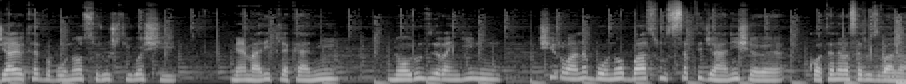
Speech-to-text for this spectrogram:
جاوتر بەبوونەوە سروشتی وەشی معماری پلەکانی نۆروزی ڕەنگین و چیڕوانە بۆنۆ باس و سەفتی جیهانی شەوێ کۆتەنەوە سەر و زبانە.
